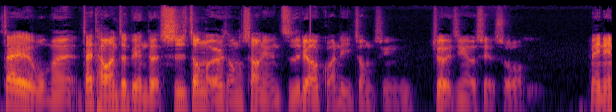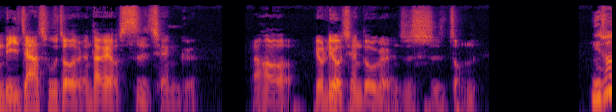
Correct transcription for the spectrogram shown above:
在我们在台湾这边的失踪儿童少年资料管理中心，就已经有写说，每年离家出走的人大概有四千个，然后有六千多个人是失踪的。你说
